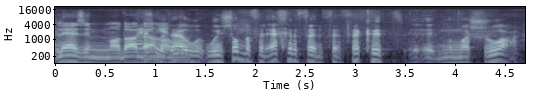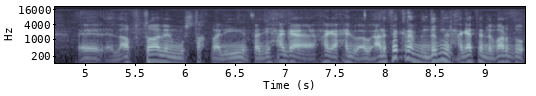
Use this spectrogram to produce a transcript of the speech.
لازم الموضوع ده. ده ويصب في الآخر في في فكرة مشروع آه، الأبطال المستقبليين فدي حاجة حاجة حلوة قوي على فكرة من ضمن الحاجات اللي برضو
